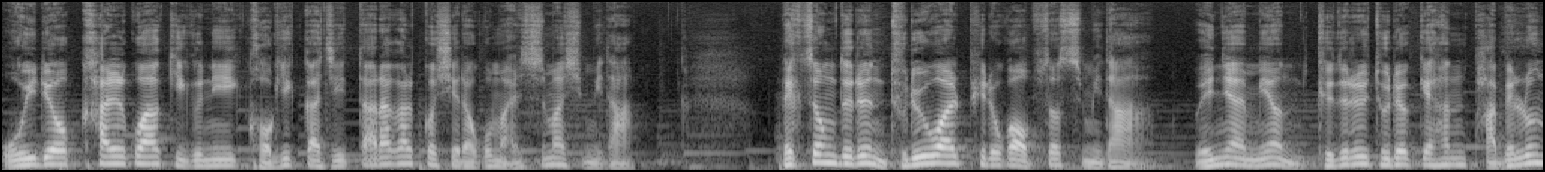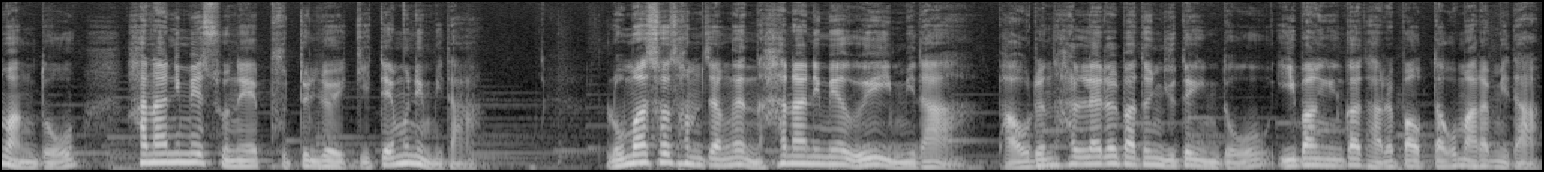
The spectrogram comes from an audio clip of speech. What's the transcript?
오히려 칼과 기근이 거기까지 따라갈 것이라고 말씀하십니다. 백성들은 두려워할 필요가 없었습니다. 왜냐하면 그들을 두렵게 한 바벨론 왕도 하나님의 손에 붙들려 있기 때문입니다. 로마서 3장은 하나님의 의입니다. 바울은 할례를 받은 유대인도 이방인과 다를 바 없다고 말합니다.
